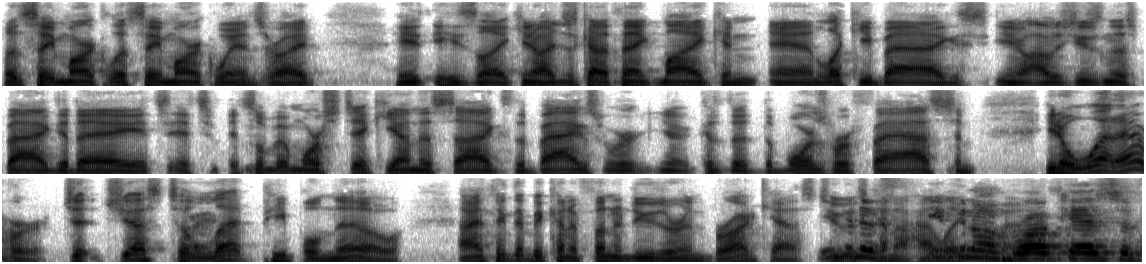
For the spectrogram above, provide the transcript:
let's say Mark, let's say Mark wins, right? He, he's like, you know, I just got to thank Mike and, and Lucky Bags. You know, I was using this bag today. It's, it's, it's a little bit more sticky on this side because the bags were, you know, because the, the boards were fast and, you know, whatever, J- just to right. let people know. And I think that'd be kind of fun to do during broadcast too, even is kind of highlight. Even on broadcast, if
